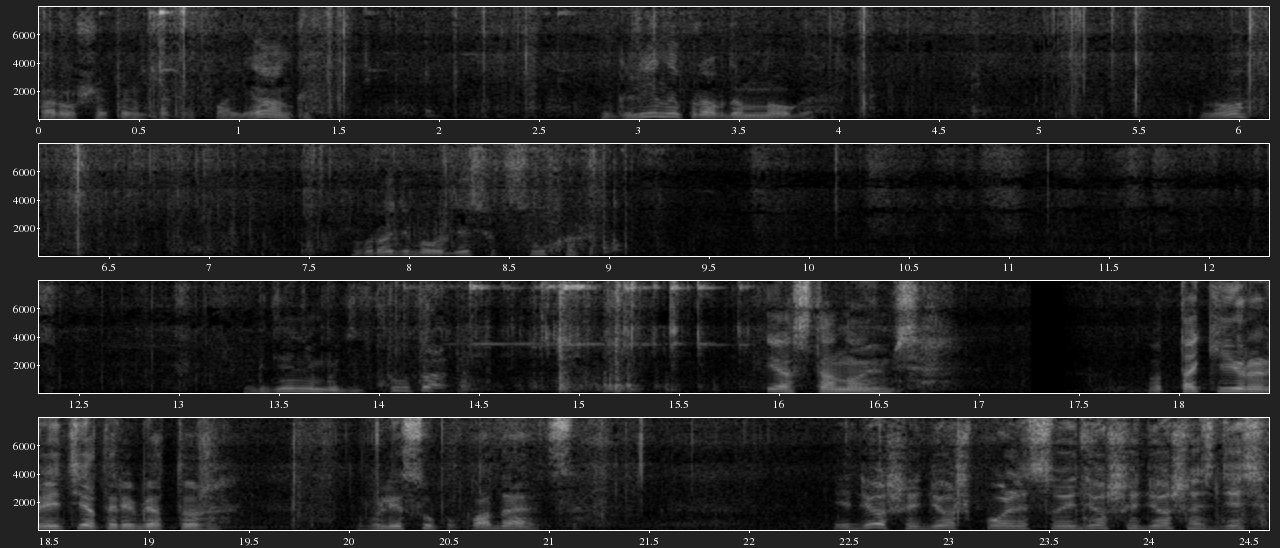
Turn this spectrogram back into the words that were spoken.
хорошая прям такая полянка. Глины, правда, много. Но вроде бы вот здесь вот сухо. Где-нибудь тут и остановимся. Вот такие раритеты, ребят, тоже в лесу попадаются. Идешь, идешь по лесу, идешь, идешь, а здесь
